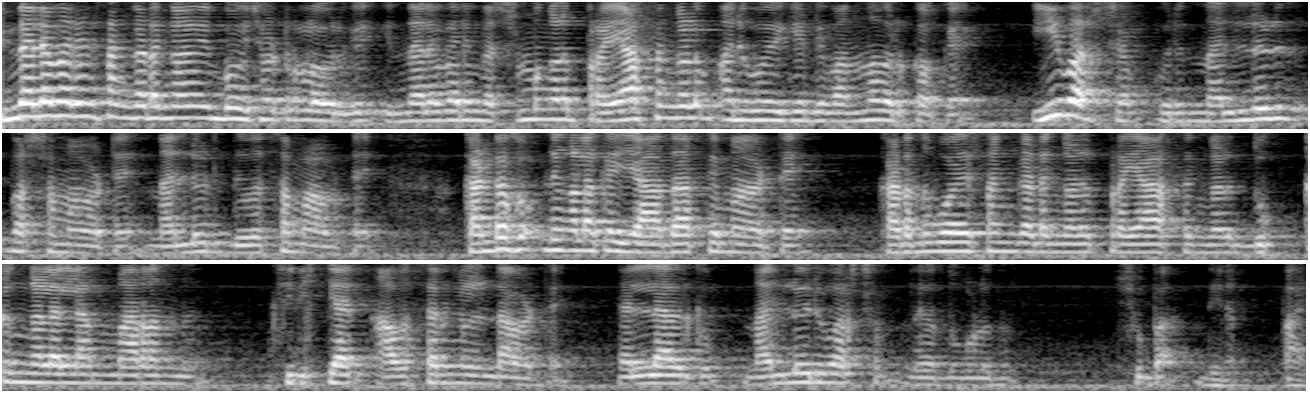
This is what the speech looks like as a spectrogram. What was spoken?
ഇന്നലെ വരെയും സങ്കടങ്ങൾ അനുഭവിച്ചിട്ടുള്ളവർക്ക് ഇന്നലെ വരെയും വിഷമങ്ങളും പ്രയാസങ്ങളും അനുഭവിക്കേണ്ടി വന്നവർക്കൊക്കെ ഈ വർഷം ഒരു നല്ലൊരു വർഷമാവട്ടെ നല്ലൊരു ദിവസമാവട്ടെ കണ്ട സ്വപ്നങ്ങളൊക്കെ യാഥാർത്ഥ്യമാവട്ടെ കടന്നുപോയ സങ്കടങ്ങൾ പ്രയാസങ്ങൾ ദുഃഖങ്ങളെല്ലാം മറന്ന് ചിരിക്കാൻ അവസരങ്ങൾ ഉണ്ടാവട്ടെ. എല്ലാവർക്കും നല്ലൊരു വർഷം നേർന്നുകൊള്ളുന്നു. ശുഭദിനം. ബൈ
